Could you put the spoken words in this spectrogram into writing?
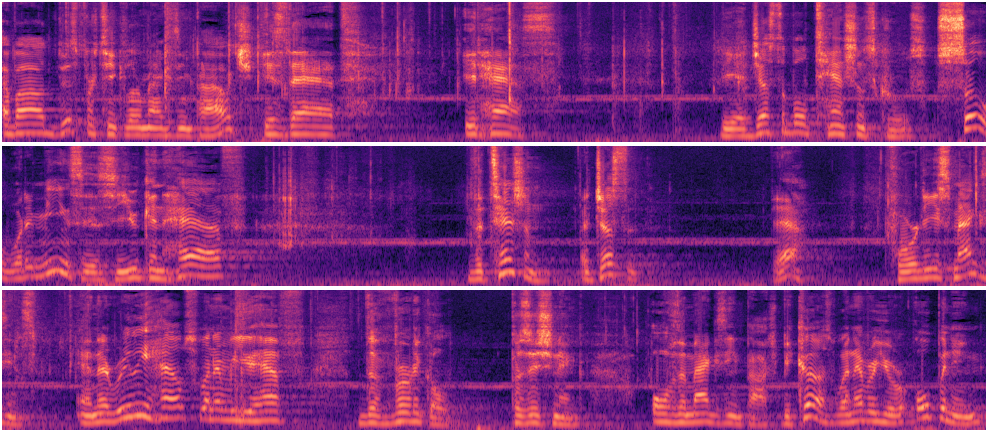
about this particular magazine pouch is that it has the adjustable tension screws. So what it means is you can have the tension adjusted yeah, for these magazines. And it really helps whenever you have the vertical positioning of the magazine pouch because whenever you're opening,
